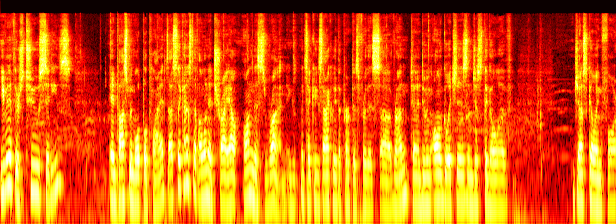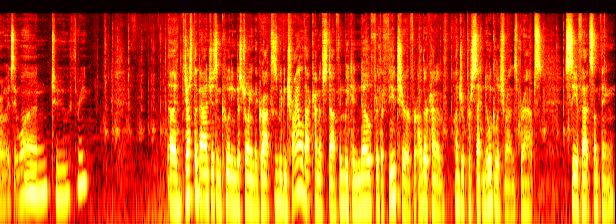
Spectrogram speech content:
Even if there's two cities, and possibly multiple planets. That's the kind of stuff I want to try out on this run. It's like exactly the purpose for this uh, run, kind of doing all glitches and just the goal of just going for, is it one, two, three? Uh, just the badges, including destroying the Grox, because we can try all that kind of stuff, and we can know for the future, for other kind of 100% no glitch runs, perhaps, see if that's something,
